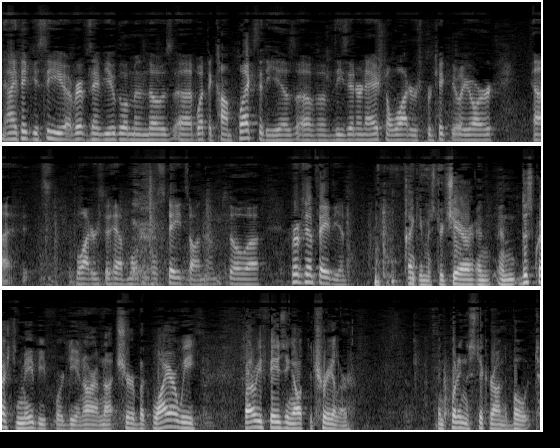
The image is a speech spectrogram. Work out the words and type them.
Now, I think you see uh, Representative Uglem and those, uh, what the complexity is of, of these international waters particularly, or uh, waters that have multiple states on them. So, uh, Representative Fabian. Thank you, Mr. Chair. And, and this question may be for DNR, I'm not sure, but why are we, why are we phasing out the trailer and putting the sticker on the boat?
